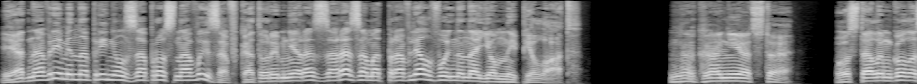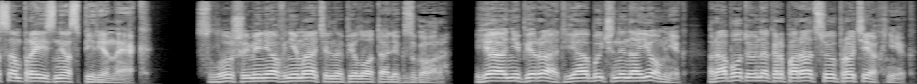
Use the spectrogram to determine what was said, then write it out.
и одновременно принял запрос на вызов, который мне раз за разом отправлял вольнонаемный пилот. «Наконец-то!» — усталым голосом произнес Пиренек. «Слушай меня внимательно, пилот Алекс Гор. Я не пират, я обычный наемник, работаю на корпорацию «Протехник».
